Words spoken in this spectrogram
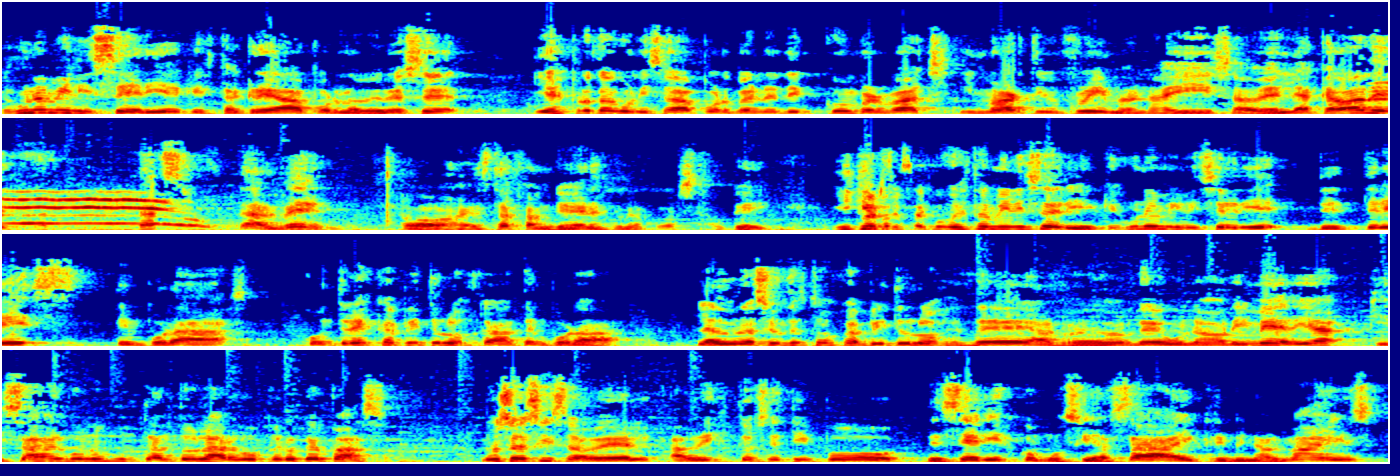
Es una miniserie que está creada por la BBC y es protagonizada por Benedict Cumberbatch y Martin Freeman. Ahí Isabel le acaba de... Tal vez. Oh, esta fanguera es una cosa, ok. ¿Y qué pasa con esta miniserie? Que es una miniserie de tres temporadas, con tres capítulos cada temporada. La duración de estos capítulos es de alrededor de una hora y media, quizás algunos un tanto largo, pero ¿qué pasa? No sé si Isabel ha visto ese tipo de series como CSI, Criminal Minds,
